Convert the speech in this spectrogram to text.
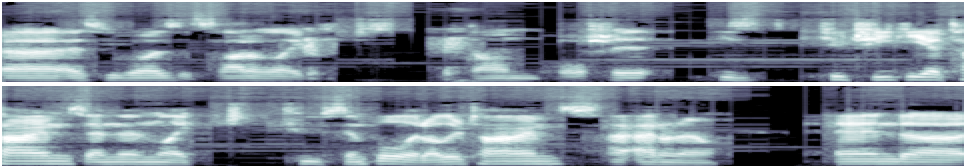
uh, as he was. It's a lot of like just dumb bullshit. He's too cheeky at times, and then like too simple at other times. I, I don't know, and uh,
